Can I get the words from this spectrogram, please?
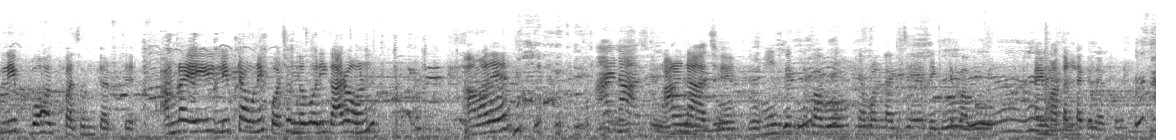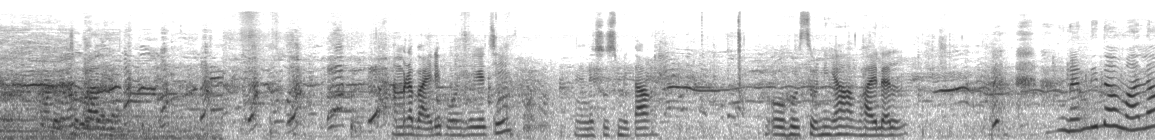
লিফট बहुत পছন্দ করতে আমরা এই লিফটটা অনেক পছন্দ করি কারণ আমাদের আয়না আছে মুখ দেখতে পাবো কেমন লাগছে দেখতে পাবো এই মাতালটাকে দেখো আমরা বাইরে পৌঁছে গেছি এখানে সুস্মিতা ও সোনিয়া ভাইলাল নন্দিতা মালা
